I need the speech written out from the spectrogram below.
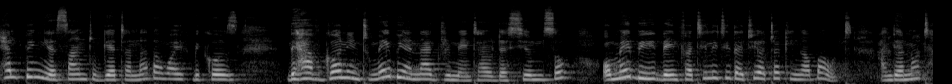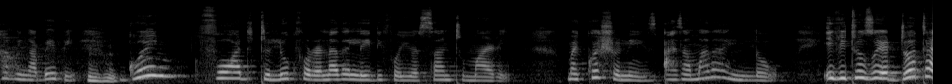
helping your son to get another wife because they have gone into maybe an agreement, I would assume so, or maybe the infertility that you are talking about, and they're not having a baby. Mm-hmm. Going forward to look for another lady for your son to marry. My question is, as a mother in law, if it was your daughter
